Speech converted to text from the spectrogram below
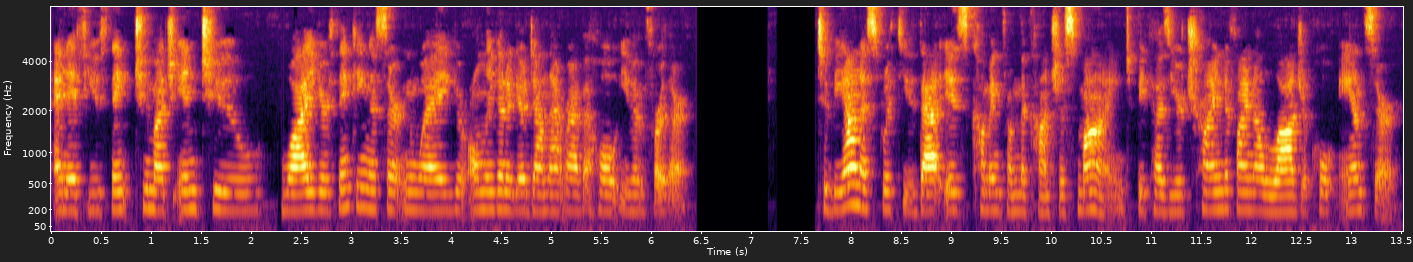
and if you think too much into why you're thinking a certain way, you're only going to go down that rabbit hole even further. To be honest with you, that is coming from the conscious mind because you're trying to find a logical answer.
